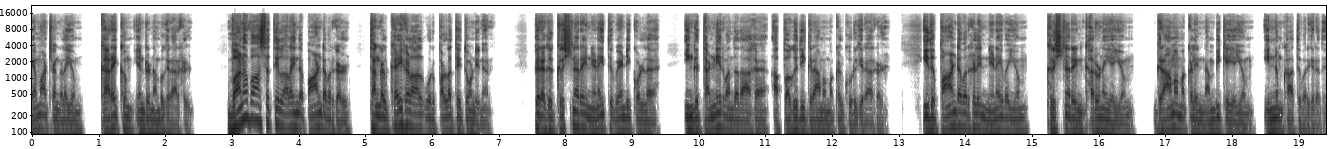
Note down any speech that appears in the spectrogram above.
ஏமாற்றங்களையும் கரைக்கும் என்று நம்புகிறார்கள். வனவாசத்தில் அலைந்த பாண்டவர்கள் தங்கள் கைகளால் ஒரு பள்ளத்தை தோண்டினர். பிறகு கிருஷ்ணரை நினைத்து வேண்டிக் கொள்ள இங்கு தண்ணீர் வந்ததாக அப்பகுதி கிராம மக்கள் கூறுகிறார்கள். இது பாண்டவர்களின் நினைவையும் கிருஷ்ணரின் கருணையையும் கிராம மக்களின் நம்பிக்கையையும் இன்னும் காத்து வருகிறது.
